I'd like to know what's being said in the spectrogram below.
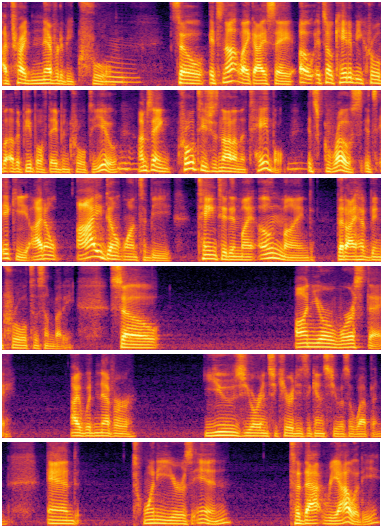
I've tried never to be cruel. Mm. So it's not like I say, oh, it's okay to be cruel to other people if they've been cruel to you. Mm-hmm. I'm saying cruelty is just not on the table. Mm-hmm. It's gross. It's icky. I don't I don't want to be tainted in my own mind that I have been cruel to somebody. So on your worst day, I would never use your insecurities against you as a weapon. And 20 years in to that reality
